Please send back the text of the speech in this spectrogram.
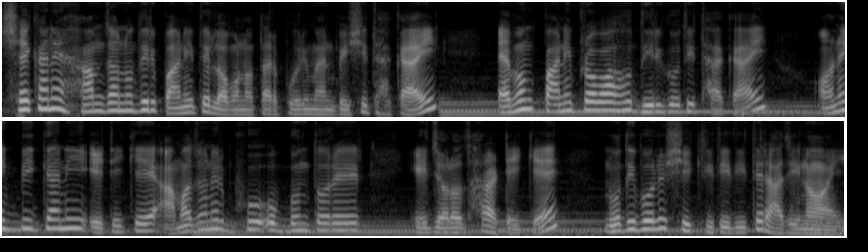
সেখানে হামজা নদীর পানিতে লবণতার পরিমাণ বেশি থাকায় এবং পানি প্রবাহ ধীরগতি থাকায় অনেক বিজ্ঞানী এটিকে আমাজনের ভূ অভ্যন্তরের এই জলধারাটিকে নদী বলে স্বীকৃতি দিতে রাজি নয়।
